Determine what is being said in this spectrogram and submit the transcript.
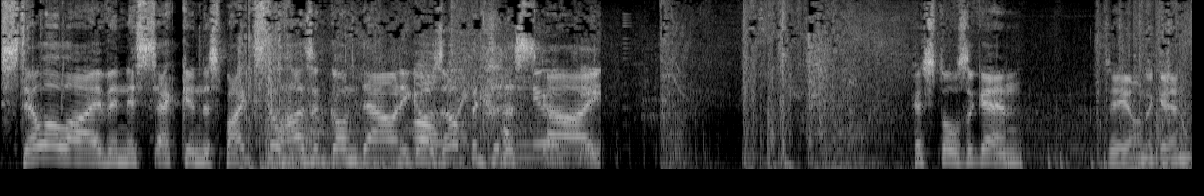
still alive in this second. The spike still hasn't gone down. He goes Oh up my into the sky. Pistols again. Zeon again.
